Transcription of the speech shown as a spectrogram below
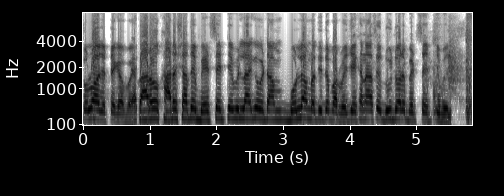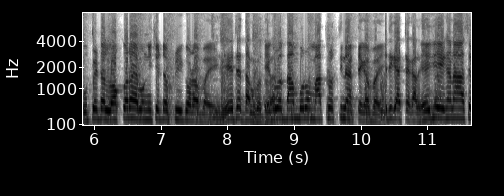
ষোলো হাজার টাকা ভাই। কারও খাটের সাথে বেড সাইড টেবিল লাগে ওইটা বললে আমরা দিতে পারব। যে এখানে আছে দুই ডরে বেড সাইড টেবিল উপরেটা লক করা এবং নিচেটা ফ্রি করা ভাই। এটার দাম কত? এগুলোর দাম পড়বে মাত্র তিন হাজার টাকা ভাই। এদিকে একটা কালেকশন এই যে এখানে আছে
